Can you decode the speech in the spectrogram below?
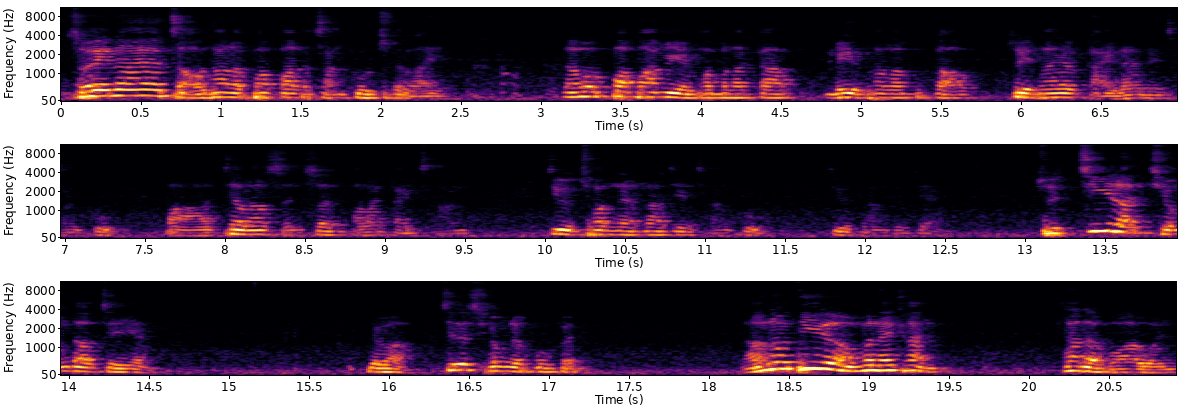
所以呢要找他的爸爸的长裤出来。那么爸爸没有他们那高，没有他那么高，所以他要改那件长裤，把叫他婶婶把它改长。就穿了那件长裤，就当着这样，所以既然穷到这样，对吧？这个穷的部分。然后第二，我们来看他的华文，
